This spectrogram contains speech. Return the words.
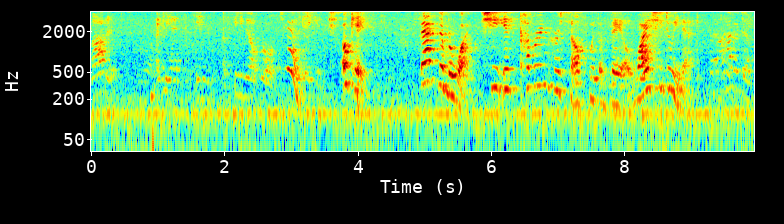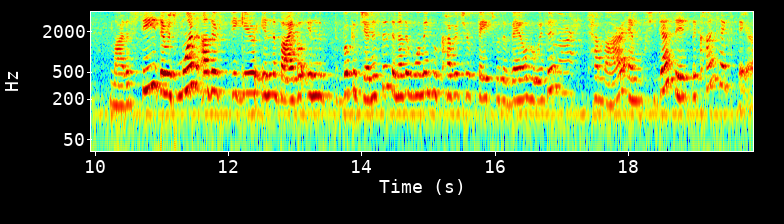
modest again in a female role. Yes. Okay. Fact number one: she is covering herself with a veil. Why is she doing that? Modesty. There was one other figure in the Bible, in the, the book of Genesis, another woman who covers her face with a veil. Who is it? Tamar. And she does it, the context there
